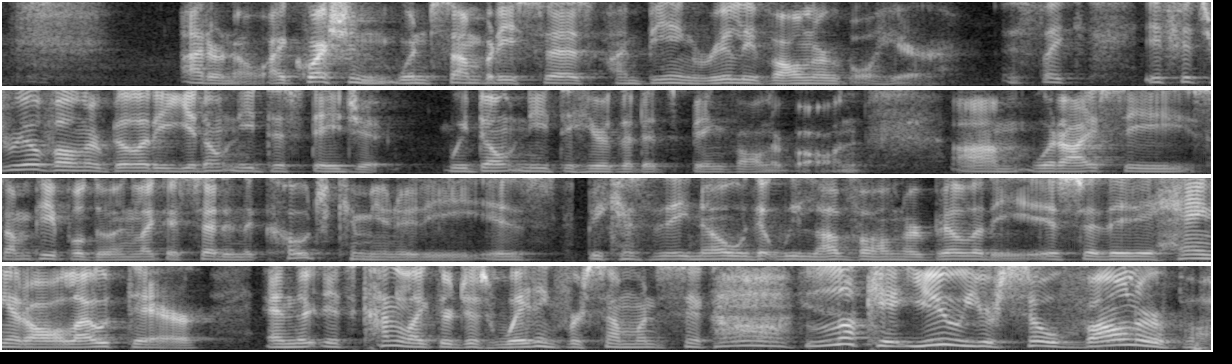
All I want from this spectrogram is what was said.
I don't know, I question when somebody says, I'm being really vulnerable here. It's like if it's real vulnerability, you don't need to stage it. We don't need to hear that it's being vulnerable. And um, what I see some people doing, like I said, in the coach community, is because they know that we love vulnerability, is so they hang it all out there. And it's kind of like they're just waiting for someone to say, oh, look at you, you're so vulnerable.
